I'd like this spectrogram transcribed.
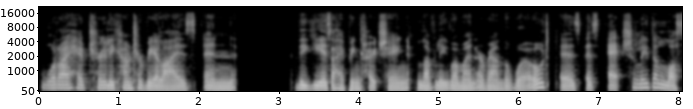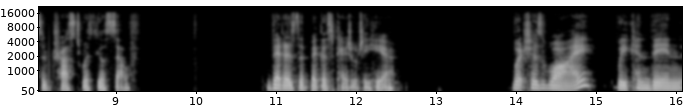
what I have truly come to realize in the years I have been coaching lovely women around the world is it's actually the loss of trust with yourself. That is the biggest casualty here. Which is why we can then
